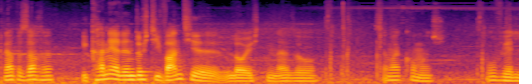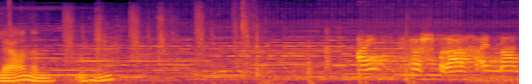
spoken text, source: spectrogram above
knappe Sache. Wie kann er denn durch die Wand hier leuchten? Also, ist ja mal komisch. Oh, wir lernen. Mhm. Einst versprach ein Mann,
